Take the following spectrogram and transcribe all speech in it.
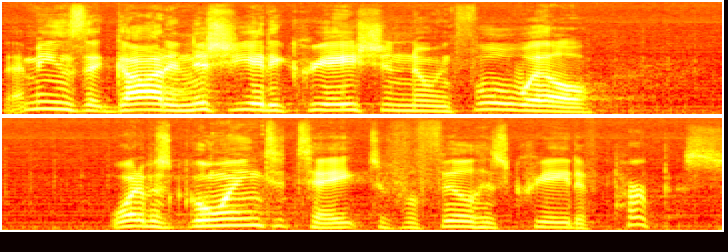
That means that God initiated creation knowing full well what it was going to take to fulfill His creative purpose.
